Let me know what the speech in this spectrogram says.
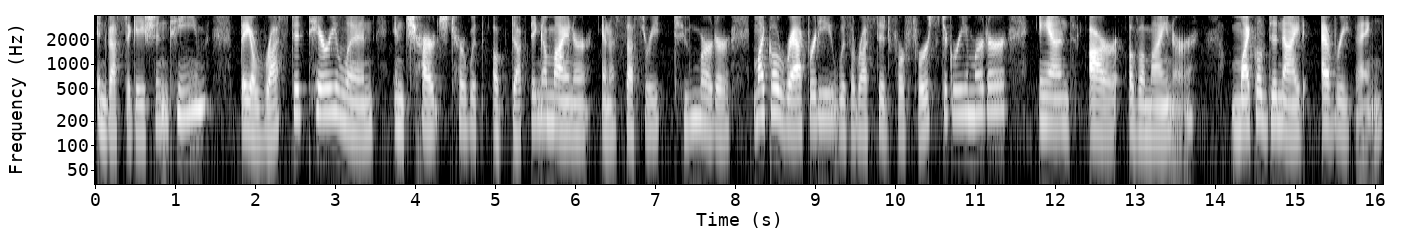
investigation team. They arrested Terry Lynn and charged her with abducting a minor and accessory to murder. Michael Rafferty was arrested for first degree murder and R of a minor. Michael denied everything,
